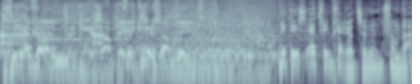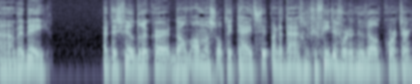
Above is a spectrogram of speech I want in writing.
ZFM, verkeersupdate. verkeersupdate. Dit is Edwin Gerritsen van de ANWB. Het is veel drukker dan anders op dit tijdstip... maar de dagelijkse files worden nu wel korter.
